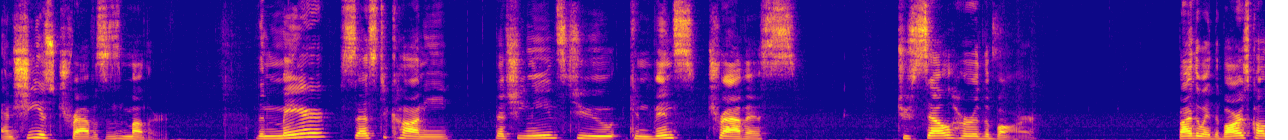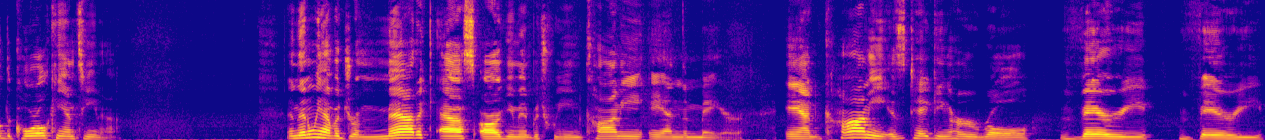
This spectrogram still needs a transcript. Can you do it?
and she is Travis's mother. The mayor says to Connie that she needs to convince Travis to sell her the bar. By the way, the bar is called the Coral Cantina. And then we have a dramatic ass argument between Connie and the mayor. And Connie is taking her role very, very,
